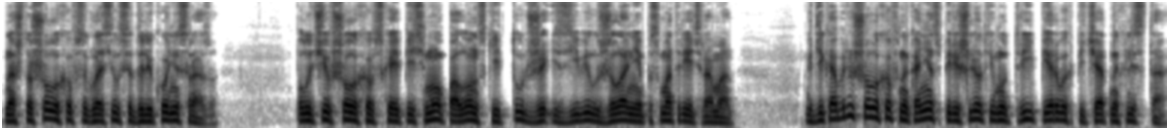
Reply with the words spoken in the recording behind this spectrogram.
на что Шолохов согласился далеко не сразу. Получив шолоховское письмо, Полонский тут же изъявил желание посмотреть роман – к декабрю Шолохов наконец перешлет ему три первых печатных листа.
